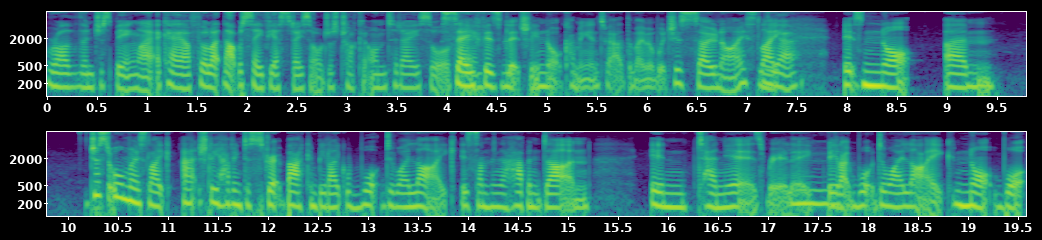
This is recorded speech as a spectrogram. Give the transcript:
rather than just being like, okay, I feel like that was safe yesterday, so I'll just chuck it on today. Sort of safe thing. is literally not coming into it at the moment which is so nice like yeah, it's not um just almost like actually having to strip back and be like what do i like is something i haven't done in 10 years really be like what do i like not what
